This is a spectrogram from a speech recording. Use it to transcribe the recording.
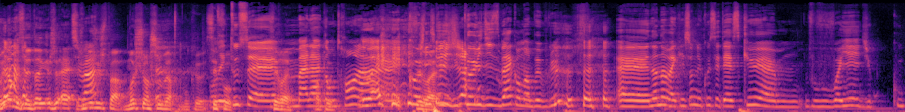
Mais non, mais c'est- je, eh, Tu je vois ne juge pas. Moi, je suis un chômeur, donc euh, on c'est est faux. tous euh, C'est vrai, un malades peu. entrants là Ouais. euh, Covid, C'est vrai. Covid is back on n'en peut plus Euh, non non ma question du coup c'était est-ce que euh, vous vous voyez du coup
